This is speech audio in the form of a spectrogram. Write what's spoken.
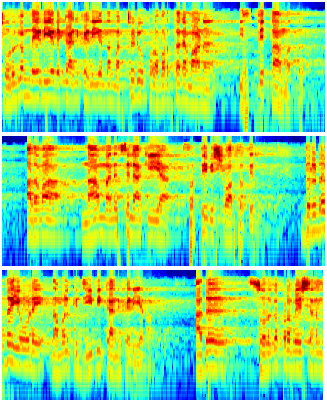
സ്വർഗം നേടിയെടുക്കാൻ കഴിയുന്ന മറ്റൊരു പ്രവർത്തനമാണ് ഇസ്തിക്കാമത്ത് അഥവാ നാം മനസ്സിലാക്കിയ സത്യവിശ്വാസത്തിൽ ദൃഢതയോടെ നമ്മൾക്ക് ജീവിക്കാൻ കഴിയണം. അത് സ്വർഗപ്രവേശനം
